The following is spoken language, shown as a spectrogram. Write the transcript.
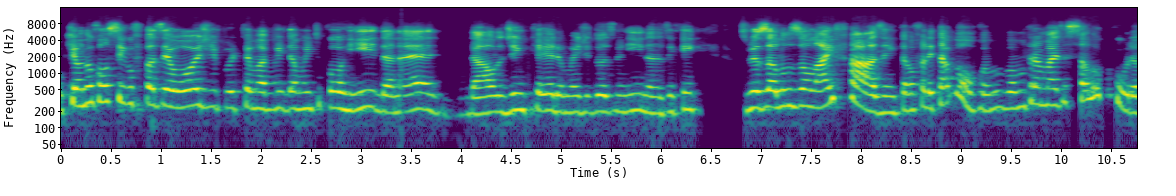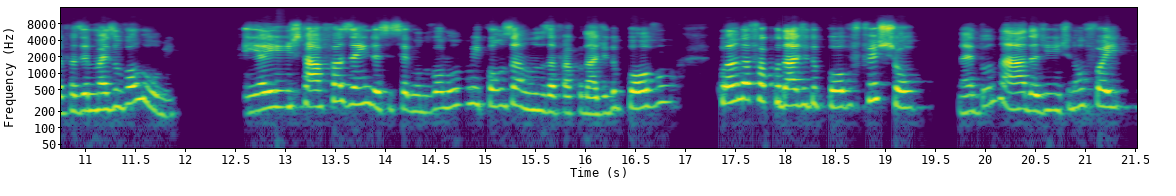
O que eu não consigo fazer hoje por ter uma vida muito corrida, né? Da aula o dia inteiro, mãe de duas meninas, enfim, os meus alunos vão lá e fazem. Então eu falei, tá bom, vamos, vamos para mais essa loucura, fazer mais um volume. E aí a gente estava fazendo esse segundo volume com os alunos da Faculdade do Povo, quando a Faculdade do Povo fechou, né? Do nada, a gente não foi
